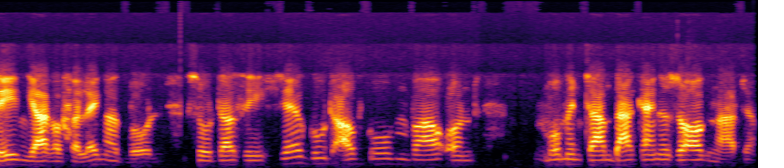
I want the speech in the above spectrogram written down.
zehn Jahre verlängert worden, sodass ich sehr gut aufgehoben war und momentan da keine Sorgen hatte.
